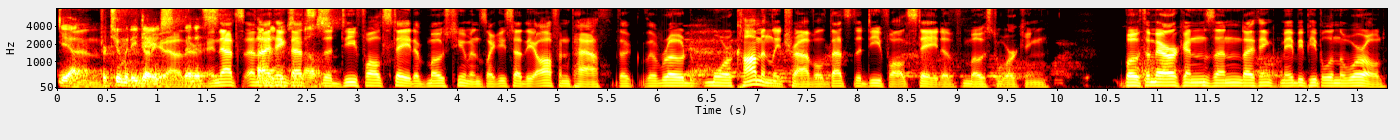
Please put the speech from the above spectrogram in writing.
yeah, for too many days. and that's and I think that's the default state of most humans. Like you said, the often path, the the road more commonly traveled. That's the default state of most working, both Americans and I think maybe people in the world.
